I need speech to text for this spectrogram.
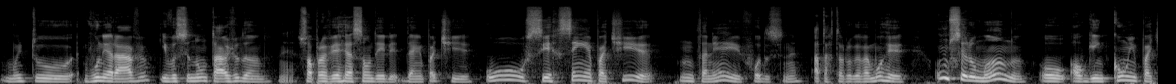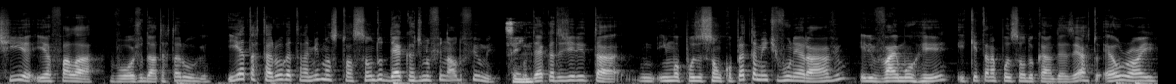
muito vulnerável e você não tá ajudando, né? Só para ver a reação dele da empatia. O ser sem empatia não tá nem aí, foda-se, né? A tartaruga vai morrer. Um ser humano, ou alguém com empatia, ia falar: vou ajudar a tartaruga. E a tartaruga tá na mesma situação do Deckard no final do filme. Sim. O Deckard ele tá em uma posição completamente vulnerável, ele vai morrer, e quem tá na posição do cara no deserto é o Roy.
